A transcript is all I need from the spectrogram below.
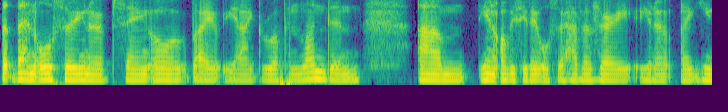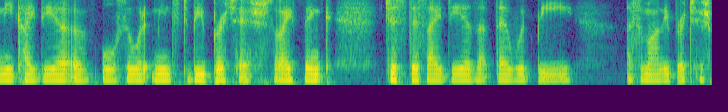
But then also, you know, saying, oh, but I, yeah, I grew up in London. Um, you know, obviously they also have a very, you know, a unique idea of also what it means to be British. So I think just this idea that there would be a Somali British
